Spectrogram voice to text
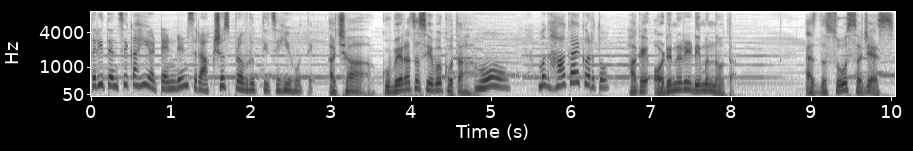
तरी त्यांचे काही अटेंडंट्स राक्षस प्रवृत्तीचेही होते. अच्छा कुबेराचा सेवक होता हा. हो. मग हा काय करतो? हा काही ऑर्डिनरी डिमन नव्हता. ॲज द सोर्स सजेस्ट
